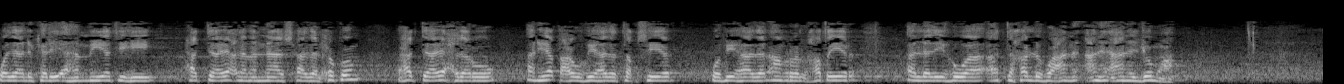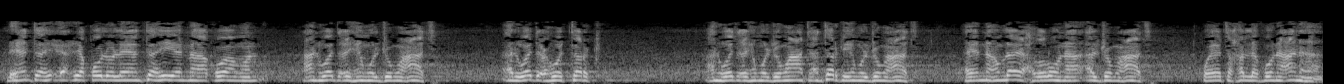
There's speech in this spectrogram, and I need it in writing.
وذلك لأهميته حتى يعلم الناس هذا الحكم وحتى يحذروا أن يقعوا في هذا التقصير وفي هذا الأمر الخطير الذي هو التخلف عن عن, عن الجمعة. يقول لينتهي أن أقوام عن ودعهم الجمعات. الودع هو الترك. عن ودعهم الجمعات عن تركهم الجمعات. أي أنهم لا يحضرون الجمعات ويتخلفون عنها.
